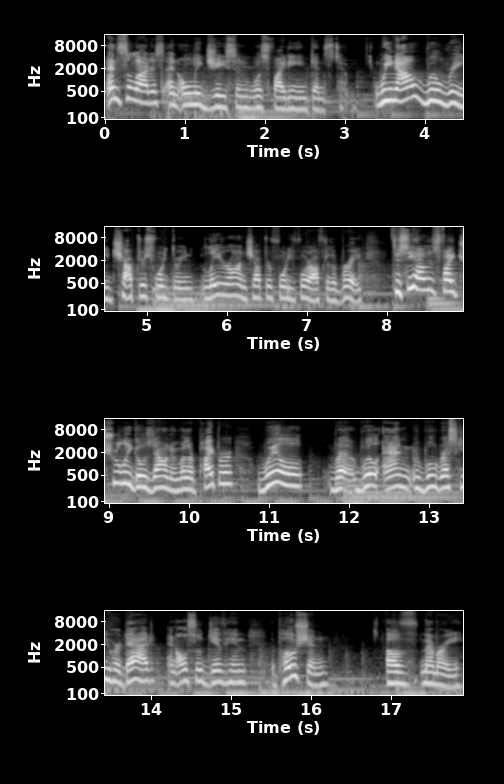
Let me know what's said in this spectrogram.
Enceladus and only Jason was fighting against him. We now will read chapters 43 and later on chapter 44 after the break to see how this fight truly goes down and whether Piper will re- will and will rescue her dad and also give him the potion of memory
